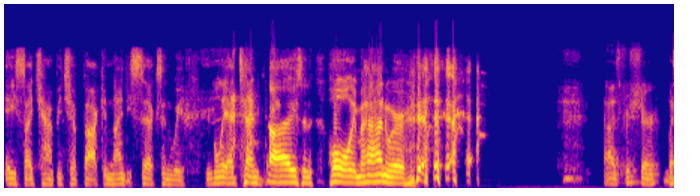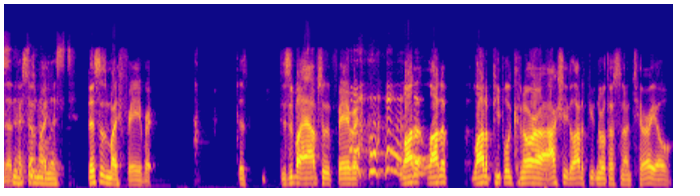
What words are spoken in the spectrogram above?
a side championship back in 96 and we we only had 10 guys and holy man we're that's for sure. What's Yeah, next this is on my- list? this is my favorite this, this is my absolute favorite a lot of lot of lot of people in Kenora, actually a lot of people in northwestern Ontario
